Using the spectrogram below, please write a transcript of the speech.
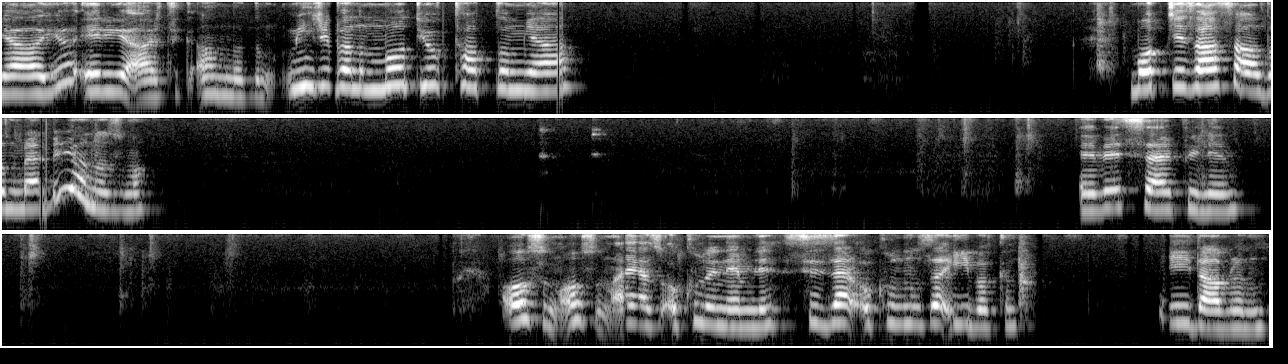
Yağıyor, eriyor artık anladım. Mihriban'ım mod yok tatlım ya. Mod cezası aldım ben biliyorsunuz mu? Evet Serpil'im. Olsun olsun Ayaz okul önemli. Sizler okulunuza iyi bakın. İyi davranın.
